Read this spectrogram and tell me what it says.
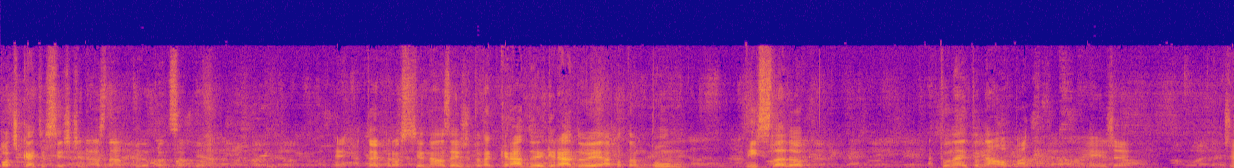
počkajte si ešte na známku do konca dňa. Hej, a to je proste naozaj, že to tak graduje, graduje a potom bum, výsledok. A tu je to naopak, hej, že, že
